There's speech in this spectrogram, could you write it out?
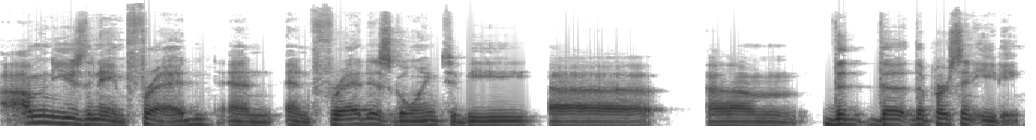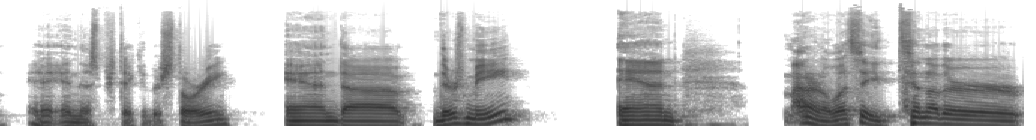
uh, I'm going to use the name Fred, and and Fred is going to be uh, um, the the the person eating in, in this particular story. And uh, there's me, and I don't know. Let's say ten other,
